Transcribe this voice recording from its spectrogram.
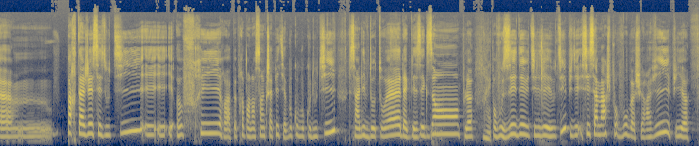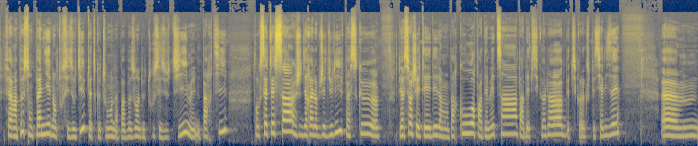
euh, partager ces outils et, offrir, à peu près pendant cinq chapitres, il y a beaucoup, beaucoup d'outils. C'est un livre d'auto-aide avec des exemples pour vous aider à utiliser les outils. Puis si ça marche pour vous, bah, je suis ravie. Et puis euh, faire un peu son panier dans tous ces outils. Peut-être que tout le monde n'a pas besoin de tous ces outils, mais une partie. Donc c'était ça, je dirais, l'objet du livre, parce que, euh, bien sûr, j'ai été aidée dans mon parcours par des médecins, par des psychologues, des psychologues spécialisés. Euh,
